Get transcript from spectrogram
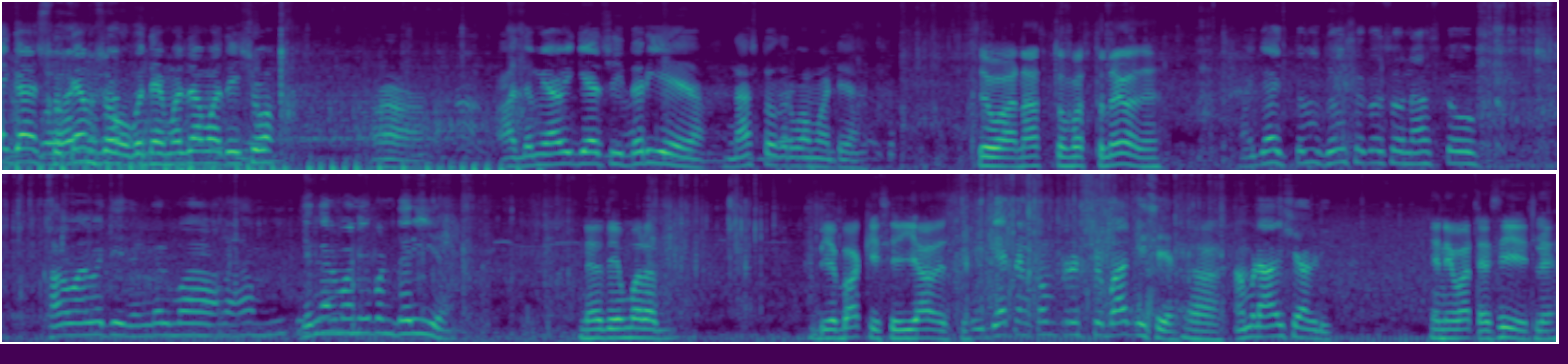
હાય ગાઈસ તો કેમ છો? બધા મજામાં દેશો? હા. આ તમે આવી ગયા છીએ દરિયે નાસ્તો કરવા માટે. જો આ નાસ્તો મસ્ત લાવ્યો છે? હાય ગાઈસ તમે જોઈ શકો છો નાસ્તો. ખાવા આવે છે જંગલમાં. જંગલમાં નહીં પણ દરિયે. ને તે અમારા બે બાકી છે એ આવે છે. બે ત્રણ કમ્પ્રેસ બાકી છે. હા. હમણાં આવશે આગળ. એની વાટે છે એટલે.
